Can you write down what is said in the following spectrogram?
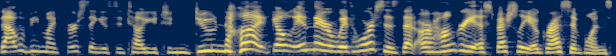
that would be my first thing is to tell you to do not go in there with horses that are hungry, especially aggressive ones.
